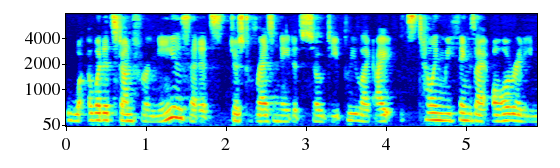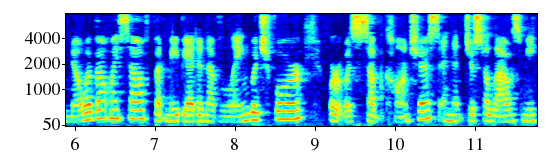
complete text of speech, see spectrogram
what it's done for me is that it's just resonated so deeply. Like i it's telling me things i already know about myself but maybe i didn't have language for or it was subconscious and it just allows me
